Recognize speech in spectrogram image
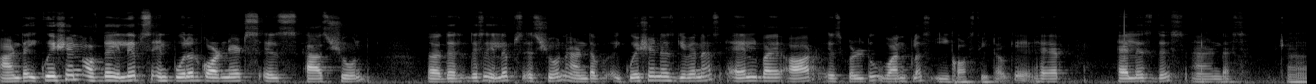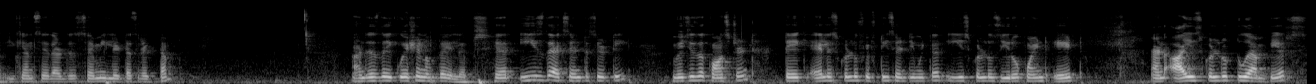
and the equation of the ellipse in polar coordinates is as shown. Uh, the, this ellipse is shown and the equation is given as L by R is equal to 1 plus E cos theta. Okay here L is this and uh, you can say that this semi latus rectum. And this is the equation of the ellipse. Here E is the eccentricity which is a constant. Take L is equal to 50 centimeter E is equal to 0.8 and I is equal to 2 amperes.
